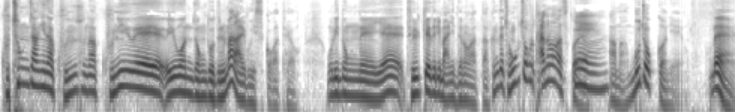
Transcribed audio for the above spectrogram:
구청장이나 군수나 군의회 의원 정도들만 알고 있을 것 같아요. 우리 동네에 들개들이 많이 늘어났다. 근데 전국적으로 다 늘어났을 거예요. 예. 아마 무조건이에요. 네.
